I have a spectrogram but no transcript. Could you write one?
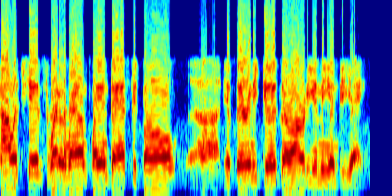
college kids running around playing basketball. Uh, if they're any good, they're already in the NBA.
